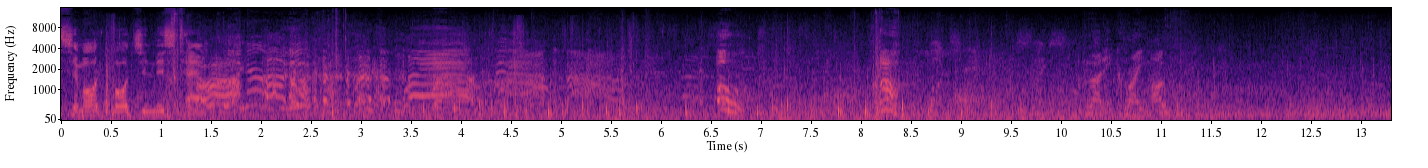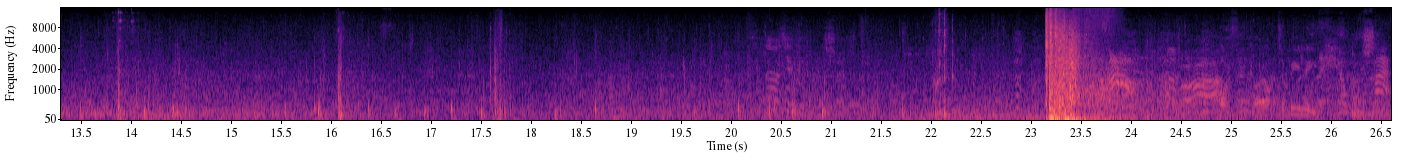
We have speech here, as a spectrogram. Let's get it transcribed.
Some odd bods in this town. Oh! Ah! Bloody great oak. I think I ought to be leaving. hell was that?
